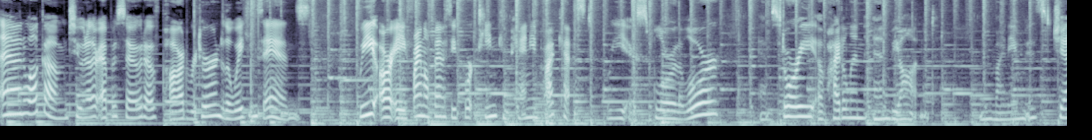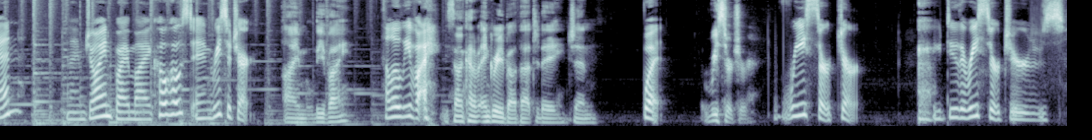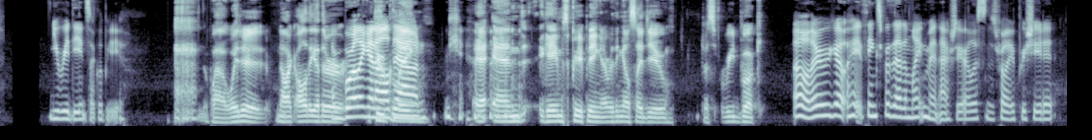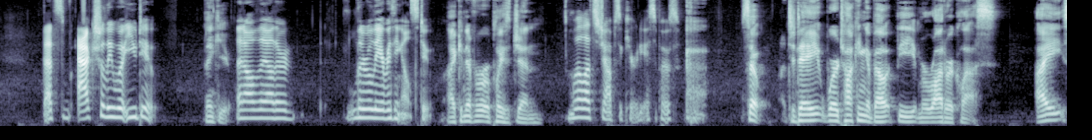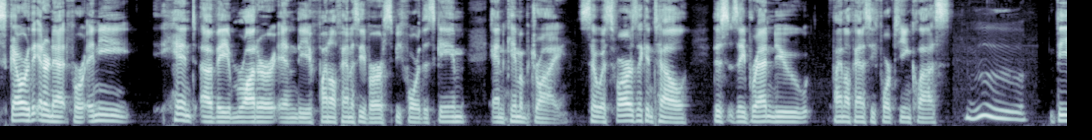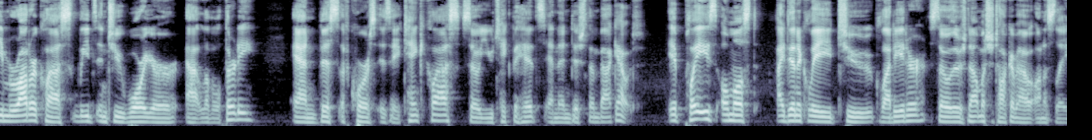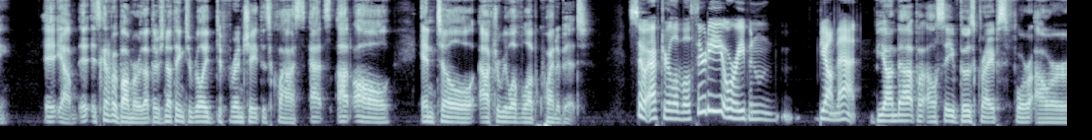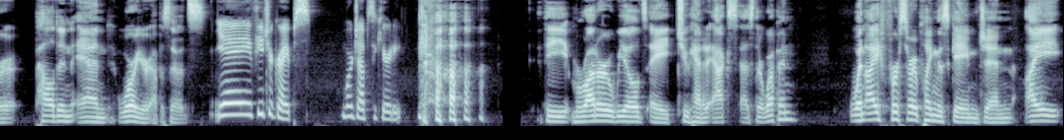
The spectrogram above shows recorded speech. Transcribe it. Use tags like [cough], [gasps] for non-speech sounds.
and welcome to another episode of Pod Return to the Waking Sands. We are a Final Fantasy XIV companion podcast. We explore the lore and story of Hydaelyn and beyond. And my name is Jen, and I'm joined by my co host and researcher. I'm Levi. Hello, Levi. You sound kind of angry about that today, Jen. What? Researcher. Researcher. you do the researchers. You read the encyclopedia. Wow, way to knock all the other I'm boiling it all down. a- [laughs] and game scraping and everything else I do. Just read book. Oh, there we go. Hey, thanks for that enlightenment. Actually, our listeners probably appreciate it. That's actually what you do, Thank you. and all the other, literally everything else too. I can never replace Jen. Well, that's job security, I suppose. [clears throat] So, today we're talking about the Marauder class. I scour the internet for any hint of a Marauder in the Final Fantasy verse before this game and came up dry. So, as far as I can tell, this is a brand new Final Fantasy XIV class. Ooh. The Marauder class leads into Warrior at level 30, and this, of course, is a tank class, so you take the hits and then dish them back out. It plays almost identically to Gladiator, so there's not much to talk about, honestly. It, yeah, it- it's kind of a bummer that there's nothing to really differentiate this class at, at all until after we level up quite a bit. So after level 30 or even beyond that. Beyond that, but I'll save those gripes for our Paladin and Warrior episodes. Yay, future gripes. More job security. [laughs] [laughs] the Marauder wields a two handed axe as their weapon. When I first started playing this game, Jen, I,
